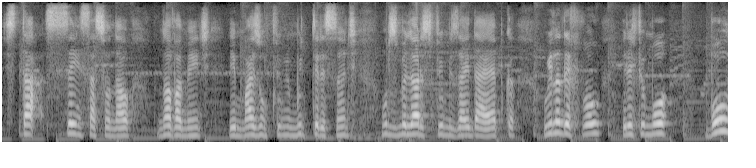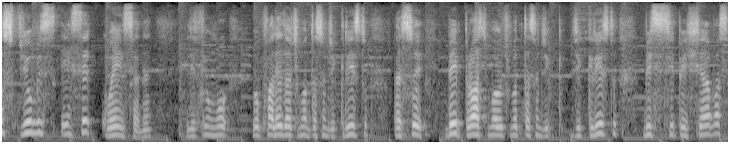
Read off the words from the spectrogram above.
está sensacional novamente em mais um filme muito interessante, um dos melhores filmes aí da época. O William Defoe, ele filmou bons filmes em sequência, né? Ele filmou, eu falei da Última Tentação de Cristo, mas foi bem próximo à Última Tentação de, de Cristo, Mississippi em Chamas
